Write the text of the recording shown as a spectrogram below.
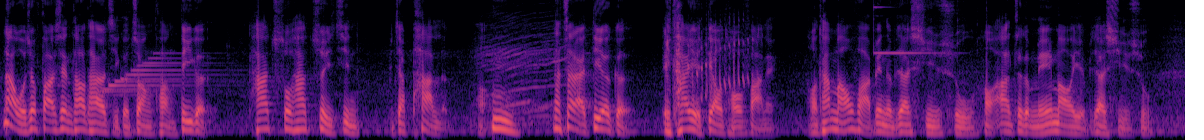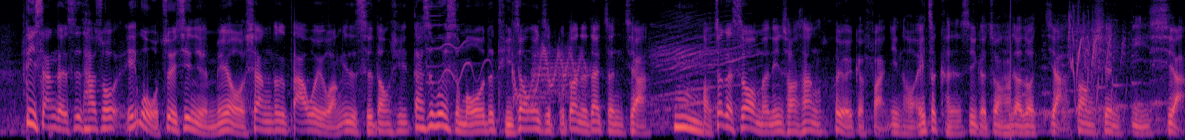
那我就发现到他有几个状况，第一个，他说他最近比较怕冷，嗯，那再来第二个，哎，他也掉头发呢，哦，他毛发变得比较稀疏，哦啊，这个眉毛也比较稀疏。第三个是他说，哎，我最近也没有像这个大胃王一直吃东西，但是为什么我的体重一直不断的在增加？嗯，好，这个时候我们临床上会有一个反应哦，哎，这可能是一个状况，叫做甲状腺低下。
